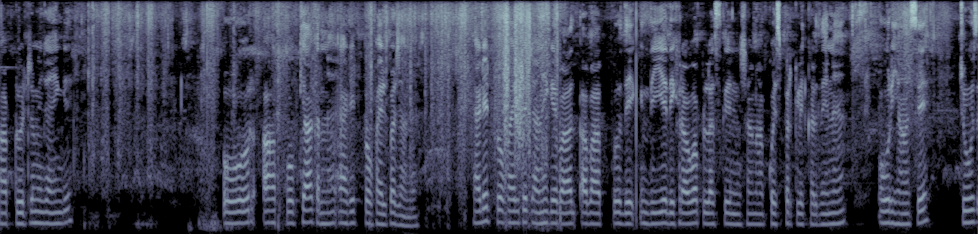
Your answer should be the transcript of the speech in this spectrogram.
आप ट्विटर में जाएँगे और आपको क्या करना है? एडिट प्रोफ़ाइल पर जाना है। एडिट प्रोफ़ाइल पे जाने के बाद अब आपको देख, ये दिख रहा होगा प्लस के निशान, आपको इस पर क्लिक कर देना है और यहाँ से चूज़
